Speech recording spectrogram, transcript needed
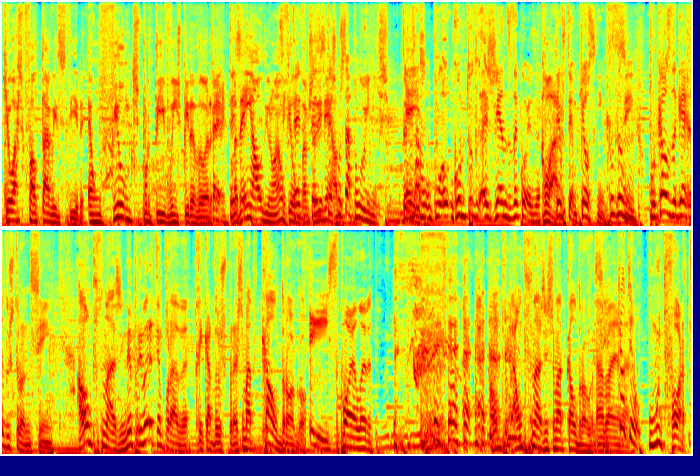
que eu acho que faltava existir. É um filme desportivo inspirador, Peraí, tens- mas é em áudio, não é um Sim, filme. tens- Vamos tens- fazer em Tens áudio. começar pelo início. É Tens começar como tudo, a gênese da coisa. Claro. Temos tempo, que é o seguinte. Sim. Por causa da Guerra dos Tronos, Sim. há um personagem na primeira temporada, Ricardo Araújo Pereira, chamado Khal Drogo. Ih, spoiler. Há um, há um personagem chamado Khal Drogo. Ah, bem, que é um bem. tipo muito forte.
